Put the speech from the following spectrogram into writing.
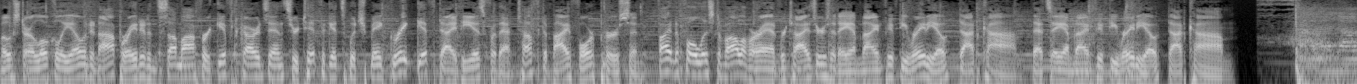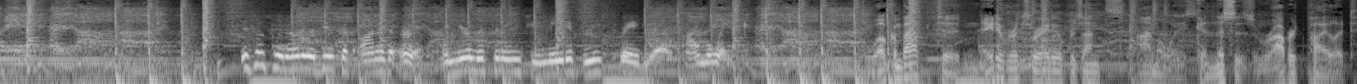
Most are locally owned and operated, and some offer gift cards and certificates, which make great gift ideas for that tough to buy for person. Find a full list of all of our advertisers at am950radio.com. That's am950radio.com. This is Winona LaDuke of Honor the Earth, and you're listening to Native Roots Radio. I'm awake. Welcome back to Native Roots Radio presents I'm Awake, and this is Robert Pilot.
